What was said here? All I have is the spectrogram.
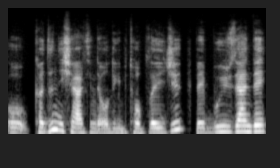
O kadın işaretinde olduğu gibi toplayıcı ve bu yüzden de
